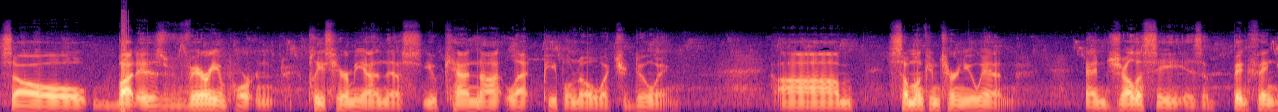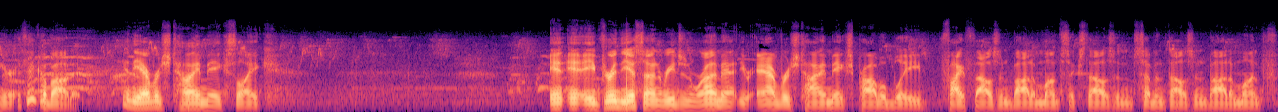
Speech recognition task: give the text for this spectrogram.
So, but it is very important. Please hear me on this. You cannot let people know what you're doing. Um, someone can turn you in. And jealousy is a big thing here. Think about it. And the average Thai makes like, if you're in the Isan region where I'm at, your average Thai makes probably 5,000 baht a month, 6,000, 7,000 baht a month.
